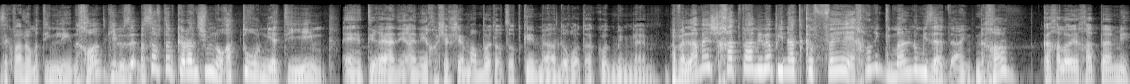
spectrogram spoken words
זה כבר לא מתאים לי נכון? כאילו זה בסוף אתה מקבל אנשים נורא טרונייתיים. אה, תראה אני אני חושב שהם הרבה יותר צודקים מהדורות הקודמים להם. אבל למה יש חד פעמי בפינת קפה? איך לא נגמלנו מזה עדיין. נכון ככה לא יהיה חד פעמי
